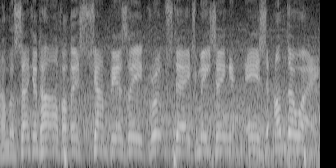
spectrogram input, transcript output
And the second half of this Champions League group stage meeting is underway.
